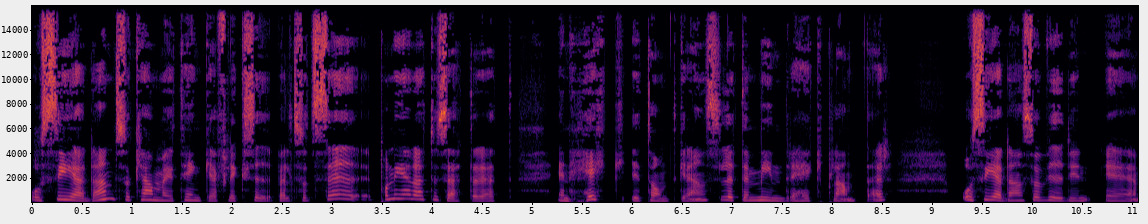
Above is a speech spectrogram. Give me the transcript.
Och sedan så kan man ju tänka flexibelt, så att säg, ponera att du sätter ett, en häck i tomtgräns, lite mindre häckplanter. Och sedan så vid din eh,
